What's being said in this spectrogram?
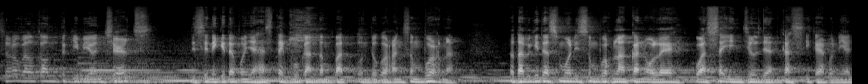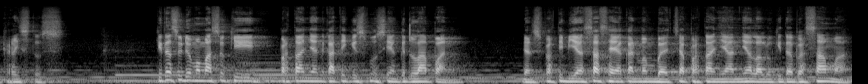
So welcome to Gibeon Church. Di sini kita punya hashtag bukan tempat untuk orang sempurna. Tetapi kita semua disempurnakan oleh kuasa Injil dan kasih karunia Kristus. Kita sudah memasuki pertanyaan katekismus yang ke-8. Dan seperti biasa saya akan membaca pertanyaannya lalu kita bersama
